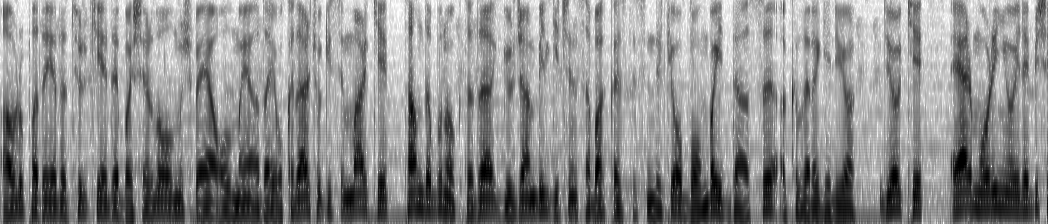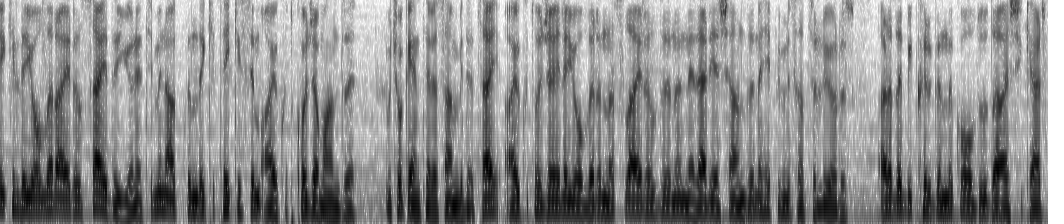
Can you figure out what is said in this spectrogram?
Avrupa'da ya da Türkiye'de başarılı olmuş veya olmaya aday o kadar çok isim var ki tam da bu noktada Gürcan Bilgiç'in Sabah gazetesindeki o bomba iddiası akıllara geliyor. Diyor ki eğer Mourinho ile bir şekilde yollar ayrılsaydı yönetimin aklındaki tek isim Aykut Kocaman'dı. Bu çok enteresan bir detay. Aykut Hoca ile yolların nasıl ayrıldığını, neler yaşandığını hepimiz hatırlıyoruz. Arada bir kırgınlık olduğu da aşikar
